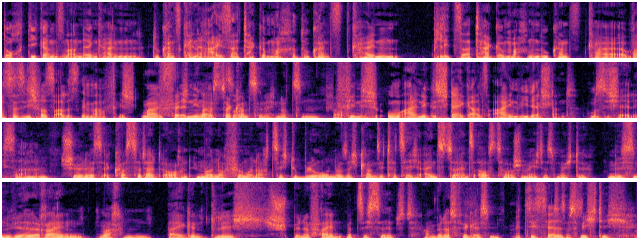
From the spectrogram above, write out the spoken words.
doch die ganzen anderen keinen, du kannst keine Reisattacke machen, du kannst keinen Blitzattacke machen, du kannst, was weiß ich, was alles nicht machen. Fechtmeister, Fechtmeister so. kannst du nicht nutzen. Ja. Finde ich um einiges stärker als ein Widerstand, muss ich ehrlich sagen. Mhm. Schön ist, er kostet halt auch immer noch 85 Dublonen, also ich kann sie tatsächlich eins zu eins austauschen, wenn ich das möchte. Müssen wir reinmachen, eigentlich Spinnefeind mit sich selbst? Haben wir das vergessen? Mit sich selbst? Ist das wichtig?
